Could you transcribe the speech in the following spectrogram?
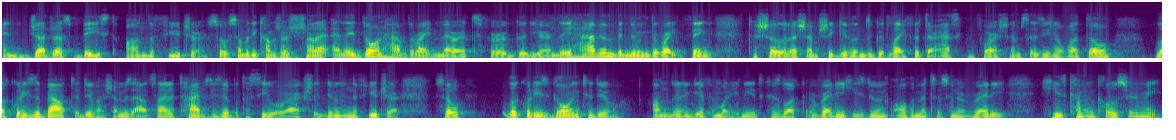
and judge us based on the future. So if somebody comes to Rosh Hashanah and they don't have the right merits for a good year, and they haven't been doing the right thing to show that Hashem should give them the good life that they're asking for, Hashem says, you know what though? Look what he's about to do. Hashem is outside of time, so he's able to see what we're actually doing in the future. So look what he's going to do. I'm going to give him what he needs because look, already he's doing all the mitzvahs and already he's coming closer to me.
